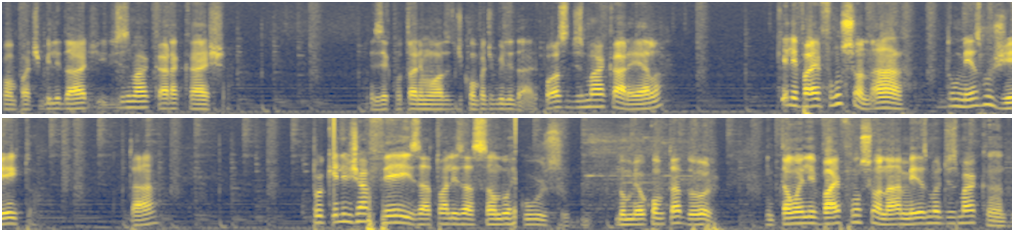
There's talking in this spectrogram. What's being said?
compatibilidade e desmarcar a caixa. Executar em modo de compatibilidade. Posso desmarcar ela, que ele vai funcionar do mesmo jeito, tá? Porque ele já fez a atualização do recurso do meu computador. Então ele vai funcionar mesmo eu desmarcando.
